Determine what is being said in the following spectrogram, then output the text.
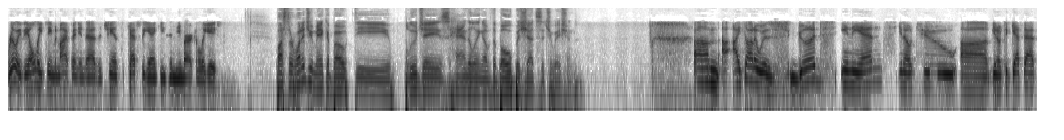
Really, the only team, in my opinion, that has a chance to catch the Yankees in the American League East. Buster, what did you make about the Blue Jays' handling of the Bo Bichette situation? Um, I, I thought it was good in the end. You know, to uh, you know to get that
